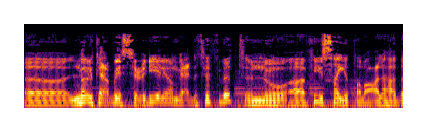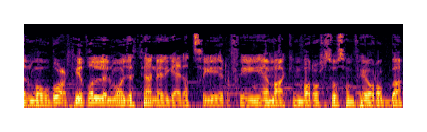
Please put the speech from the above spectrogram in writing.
آه، المملكة العربية السعودية اليوم قاعدة تثبت أنه آه، في سيطرة على هذا الموضوع في ظل الموجة الثانية اللي قاعدة تصير في أماكن برا خصوصا في أوروبا.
